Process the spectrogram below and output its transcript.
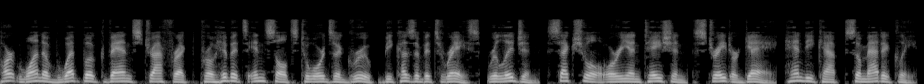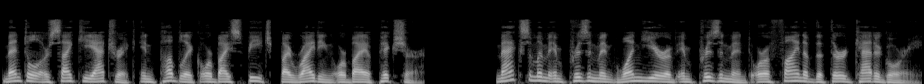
Part 1 of Wetboek van Strafrecht prohibits insults towards a group because of its race, religion, sexual orientation straight or gay, handicap somatically, mental or psychiatric in public or by speech, by writing or by a picture. Maximum imprisonment one year of imprisonment or a fine of the third category.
